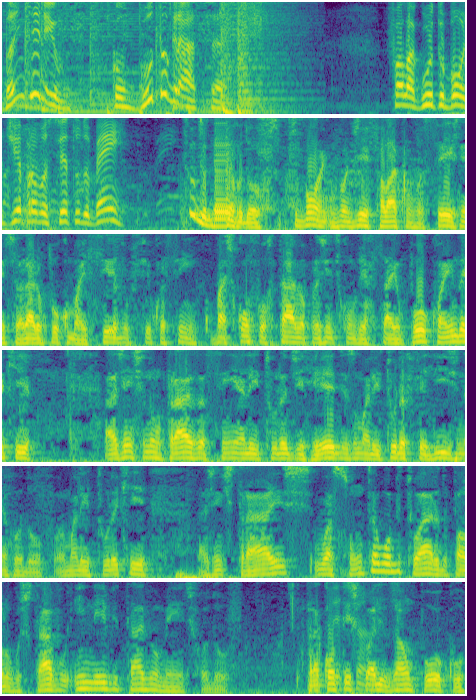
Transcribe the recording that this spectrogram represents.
Band News, com Guto Graça. Fala Guto, bom dia para você, tudo bem? Tudo bem, Rodolfo. Tudo bom? Um bom dia falar com vocês nesse horário um pouco mais cedo. Fico assim mais confortável para a gente conversar um pouco, ainda que a gente não traz assim a leitura de redes, uma leitura feliz, né, Rodolfo? É uma leitura que a gente traz. O assunto é o obituário do Paulo Gustavo, inevitavelmente, Rodolfo. Para contextualizar um pouco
